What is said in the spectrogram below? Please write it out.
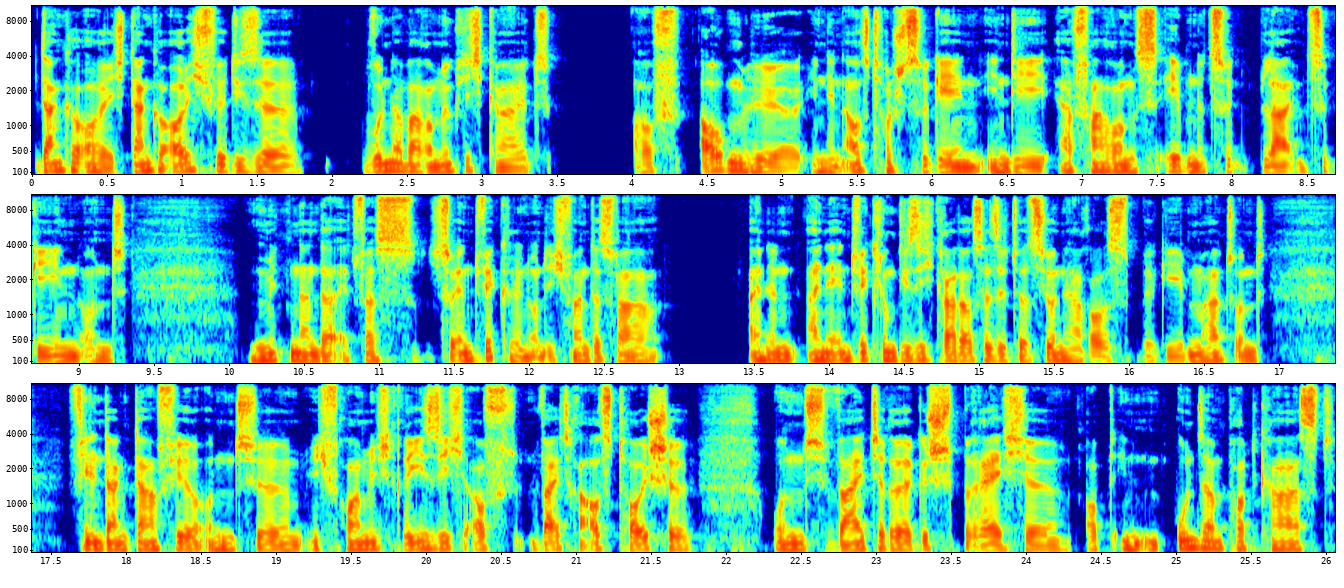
Danke euch. Danke euch für diese wunderbare Möglichkeit, auf Augenhöhe in den Austausch zu gehen, in die Erfahrungsebene zu, zu gehen und miteinander etwas zu entwickeln. Und ich fand, das war eine, eine Entwicklung, die sich gerade aus der Situation heraus begeben hat. Und Vielen Dank dafür und äh, ich freue mich riesig auf weitere Austausche und weitere Gespräche, ob in unserem Podcast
